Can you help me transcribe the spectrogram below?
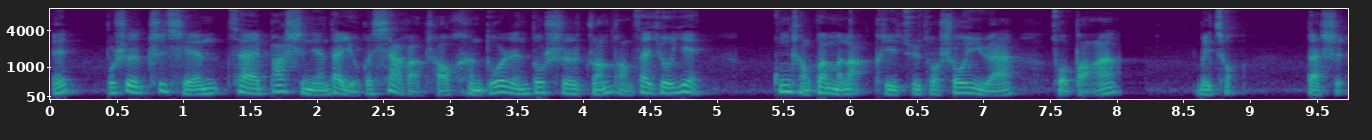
哎，不是之前在八十年代有个下岗潮，很多人都是转岗再就业，工厂关门了，可以去做收银员、做保安。没错。但是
